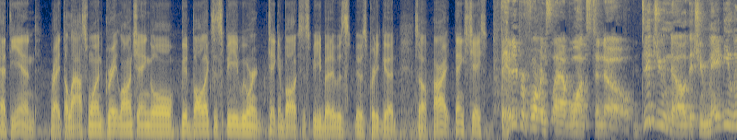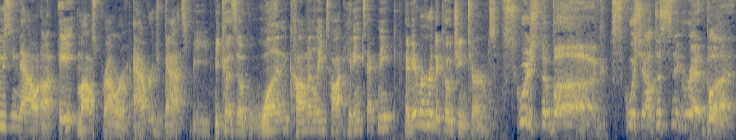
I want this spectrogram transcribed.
at the end, right? The last one, great launch angle, good ball exit speed. We weren't taking ball exit speed, but it was it was pretty good. So, all right, thanks, Chase. The Hitting Performance Lab wants to know Did you know that you may be losing out on 8 miles per hour of average bat speed because of one commonly taught hitting technique? Have you ever heard the coaching terms? Squish the bug! Squish out the cigarette butt!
